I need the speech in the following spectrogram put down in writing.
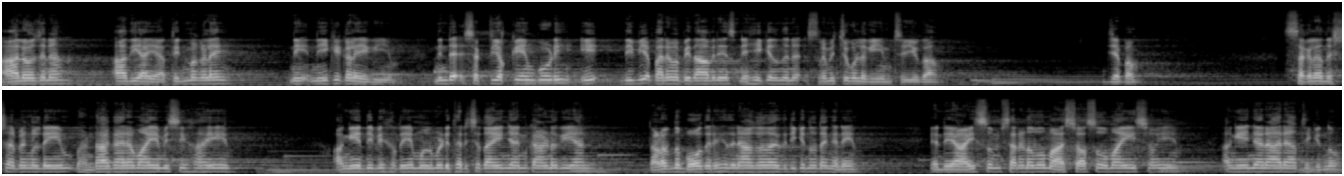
ആലോചന ആദിയായ തിന്മകളെ നീ നീക്കിക്കളയുകയും നിന്റെ ശക്തിയൊക്കെയും കൂടി ഈ ദിവ്യ പരമപിതാവിനെ സ്നേഹിക്കുന്നതിന് ശ്രമിച്ചുകൊള്ളുകയും ചെയ്യുക. ജപം. സകല നിക്ഷേപങ്ങളുടെയും ഭണ്ഡാകാരമായ മിശിഹായെയും അങ്ങേ ദിവ്യഹൃദയം ഉൾമുടി ധരിച്ചതായി ഞാൻ കാണുകയാൽ തളർന്ന് ബോധരഹിതനാകാതിരിക്കുന്നത് എങ്ങനെ? എന്റെ ആയുസ്സും ശരണവും ആശ്വാസവുമായി ഈശോയെ അങ്ങേ ഞാൻ ആരാധിക്കുന്നു.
